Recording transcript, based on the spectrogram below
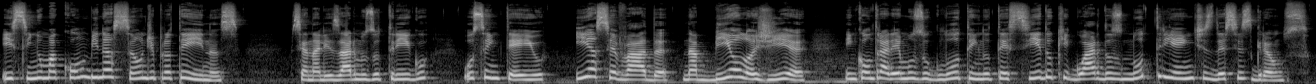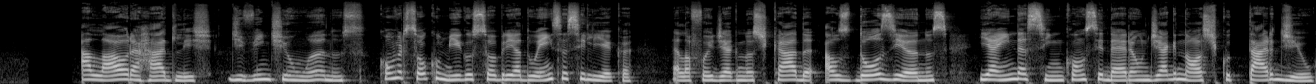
e sim uma combinação de proteínas. Se analisarmos o trigo, o centeio e a cevada na biologia, encontraremos o glúten no tecido que guarda os nutrientes desses grãos. A Laura Hadlich, de 21 anos, conversou comigo sobre a doença celíaca. Ela foi diagnosticada aos 12 anos e ainda assim considera um diagnóstico tardio.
